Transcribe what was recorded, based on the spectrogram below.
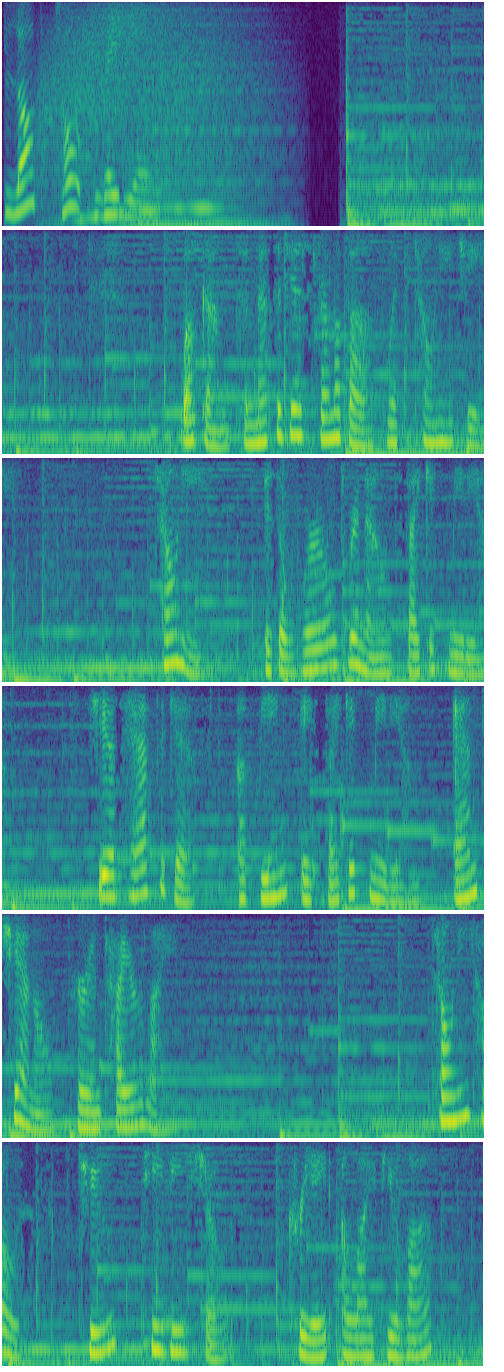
Blog Talk Radio. Welcome to Messages from Above with Toni G. Toni is a world renowned psychic medium. She has had the gift of being a psychic medium and channel her entire life. Toni hosts two TV shows Create a Life You Love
